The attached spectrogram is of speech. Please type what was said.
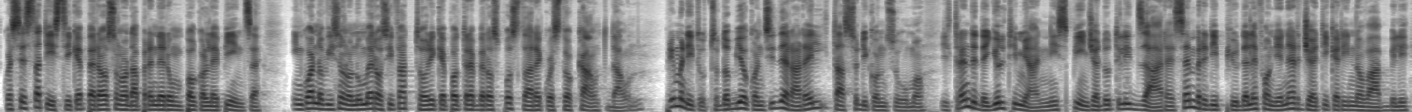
Queste statistiche però sono da prendere un po' con le pinze, in quanto vi sono numerosi fattori che potrebbero spostare questo countdown. Prima di tutto dobbiamo considerare il tasso di consumo. Il trend degli ultimi anni spinge ad utilizzare sempre di più delle fonti energetiche rinnovabili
